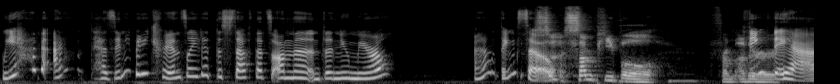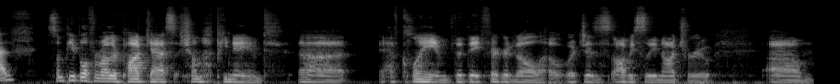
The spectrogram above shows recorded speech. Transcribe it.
we have. I don't. Has anybody translated the stuff that's on the the new mural? I don't think so. so some people from other think they have. Some people from other podcasts shall not be named uh, have claimed that they figured it all out, which is obviously not true. Um,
